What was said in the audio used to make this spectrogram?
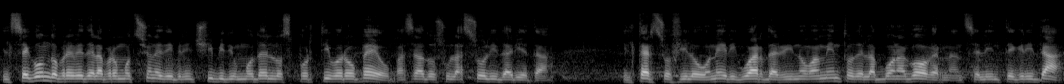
Il secondo prevede la promozione dei principi di un modello sportivo europeo basato sulla solidarietà. Il terzo filone riguarda il rinnovamento della buona governance e l'integrità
